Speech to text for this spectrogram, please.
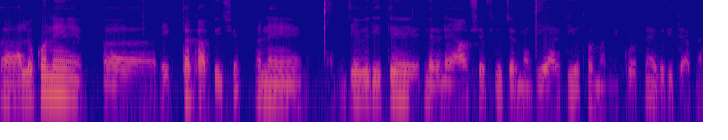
આ લોકોને એક તક આપી છે અને જેવી રીતે નિર્ણય આવશે ફ્યુચરમાં જીઆરટી અથવા માનની કોર્ટને એવી રીતે આપણે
